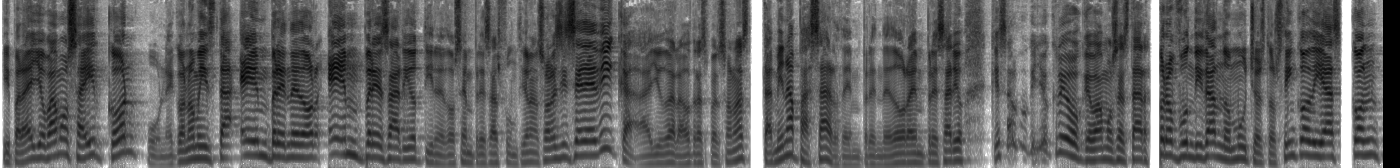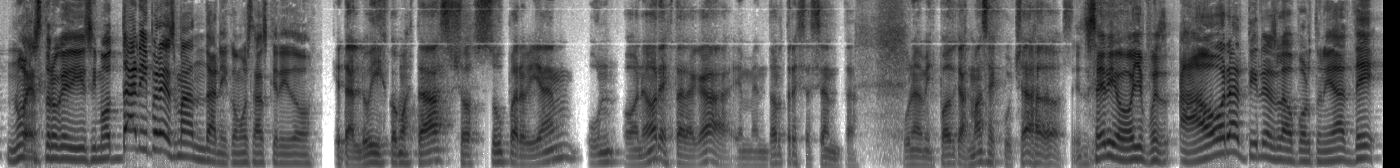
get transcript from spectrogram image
Y para ello vamos a ir con un economista, emprendedor, empresario, tiene dos empresas, funcionan solas y se dedica a ayudar a otras personas también a pasar de emprendedor a empresario, que es algo que yo creo que vamos a estar profundizando mucho estos cinco días con nuestro queridísimo Dani Pressman. Dani, ¿cómo estás, querido? ¿Qué tal, Luis? ¿Cómo estás? Yo súper bien. Un honor estar acá en Mentor 360, uno de mis podcasts más escuchados. En serio, oye, pues ahora tienes la oportunidad de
